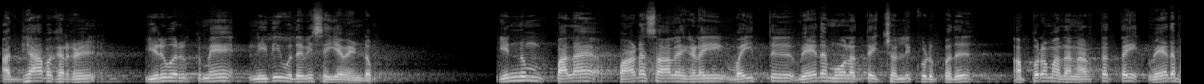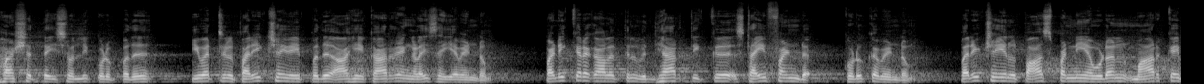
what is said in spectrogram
அத்தியாபகர்கள் இருவருக்குமே நிதி உதவி செய்ய வேண்டும். இன்னும் பல பாடசாலைகளை வைத்து வேத மூலத்தை சொல்லிக் கொடுப்பது அப்புறம் அதன் அர்த்தத்தை வேத பாஷ்யத்தை சொல்லிக் கொடுப்பது இவற்றில் பரீட்சை வைப்பது ஆகிய காரியங்களை செய்ய வேண்டும். படிக்கிற காலத்தில் வித்தியார்த்திக்கு ஸ்டைஃபண்ட் கொடுக்க வேண்டும். பரீட்சையில் பாஸ் பண்ணியவுடன் மார்க்கை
